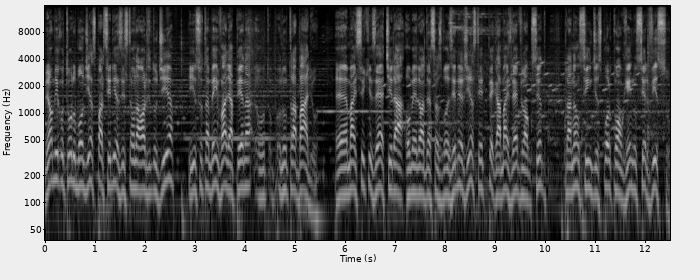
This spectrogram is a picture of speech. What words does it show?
Meu amigo Touro, bom dia. As parcerias estão na ordem do dia e isso também vale a pena no trabalho. É, mas se quiser tirar o melhor dessas boas energias, tente pegar mais leve logo cedo para não se indispor com alguém no serviço.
